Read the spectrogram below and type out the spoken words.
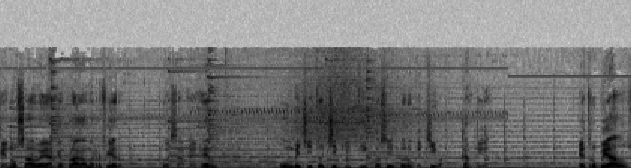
¿Que no sabe a qué plaga me refiero? Pues al jejeno. Un bichito chiquitico así, pero que chiva cantidad. Estropeados,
